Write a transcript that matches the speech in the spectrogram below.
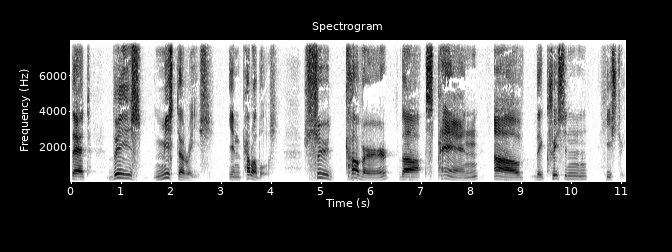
that these mysteries in parables should cover the span of the Christian history.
